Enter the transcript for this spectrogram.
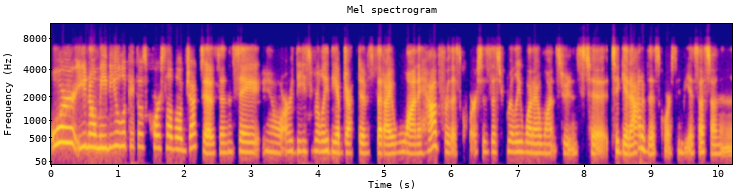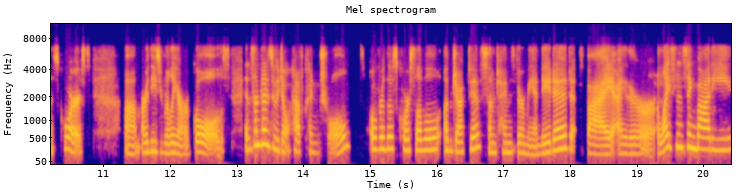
or, you know, maybe you look at those course level objectives and say, you know, are these really the objectives that I want to have for this course? Is this really what I want students to, to get out of this course and be assessed on in this course? Um, are these really our goals? And sometimes we don't have control over those course level objectives. Sometimes they're mandated by either a licensing body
